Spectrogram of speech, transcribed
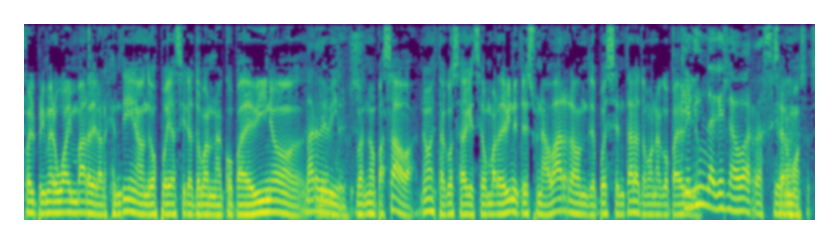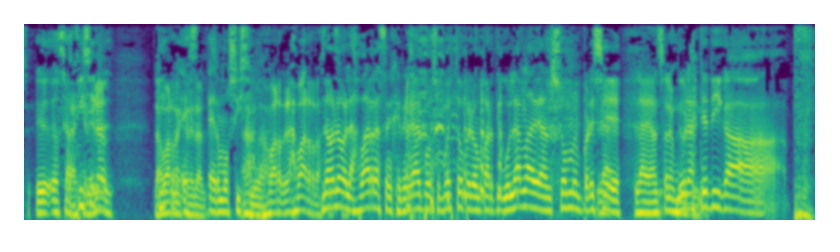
fue el primer wine bar de la Argentina, donde vos podías ir a tomar una copa de vino. Bar de vinos. antes- No pasaba, ¿no? Esta cosa de que sea un bar de vino y tenés una barra donde te puedes sentar a tomar una copa de Qué vino. linda que es la barra, Es Seba. hermosa, sí. Eh, o sea, La física- general. La barra en general. hermosísima. Ah, las, bar- las barras. No, no, las barras en general, por supuesto, pero en particular la de Danzón me parece La- la de Danzón es de muy una estética pff,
